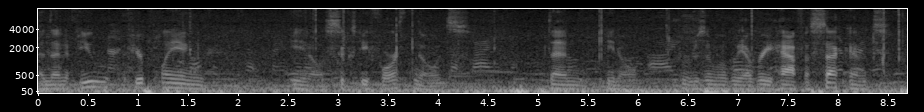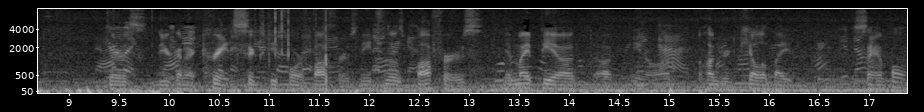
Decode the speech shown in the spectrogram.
and then if you if you're playing, you know, 64th notes, then you know, presumably every half a second, there's you're going to create 64 buffers, and each of those buffers, it might be a, a you know a 100 kilobyte sample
